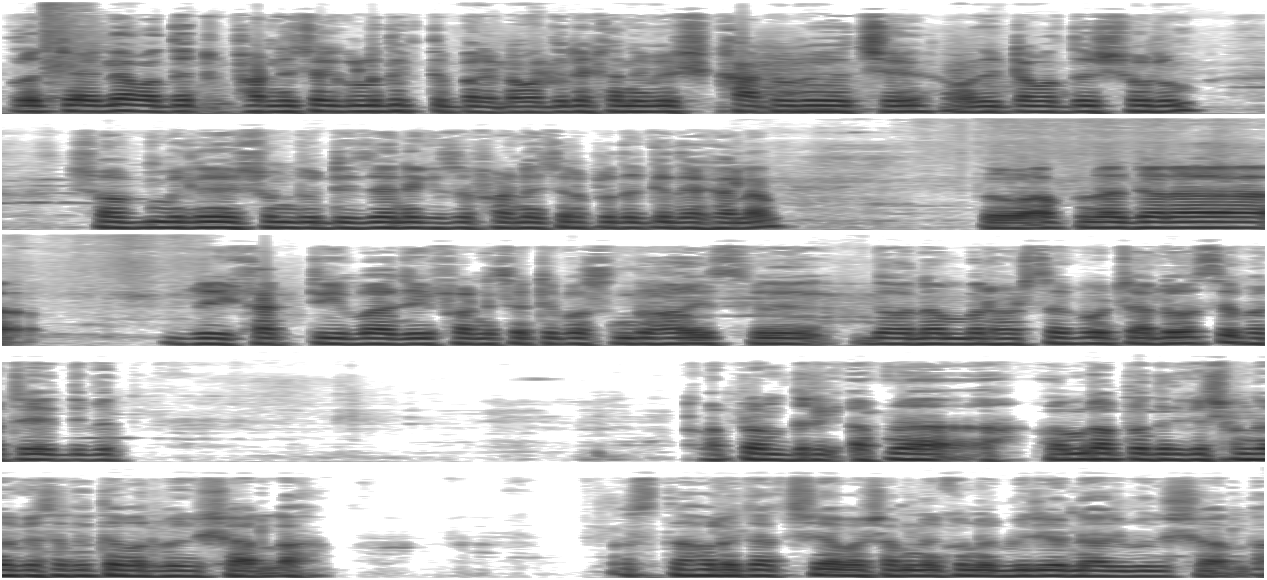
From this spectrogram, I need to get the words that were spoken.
আপনারা চাইলে আমাদের ফার্নিচারগুলো দেখতে পারেন। আমাদের এখানে বেশ খাটও রয়েছে। আমাদের এটা আমাদের শোরুম সব মিলে সুন্দর ডিজাইনে কিছু ফার্নিচার আপনাদেরকে দেখালাম। তো আপনারা যারা যে খাটটি বা যে ফার্নিচারটি পছন্দ হয়, সে দেওয়া নাম্বার হোয়াটসঅ্যাপেও চালু আছে, পাঠিয়ে দেবেন। আপনাদের আপনার আমরা আপনাদেরকে সুন্দর কাছে দিতে পারব ইনশাআল্লাহ। তাহলে যাচ্ছি, আবার সামনে কোনো ভিডিও নিয়ে আসব ইনশাআল্লাহ।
